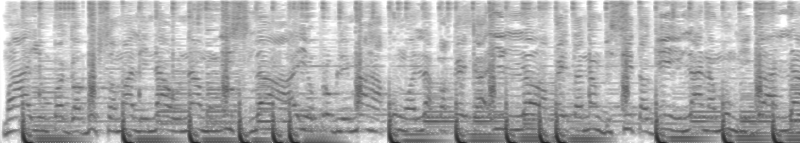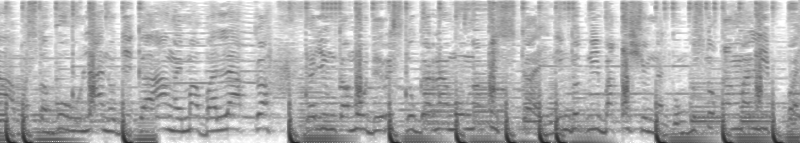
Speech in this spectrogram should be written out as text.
Maayong pagabot sa malinaw na mong isla. Ayaw problemaha kung wala pa kay kaila. Kay tanang bisita giila na mong higala. Basta bulano di ka angay mabalaka Dayong kamo diris lugar na mong apiskay Nindot ni bakasyonan kung gusto kang malipay.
